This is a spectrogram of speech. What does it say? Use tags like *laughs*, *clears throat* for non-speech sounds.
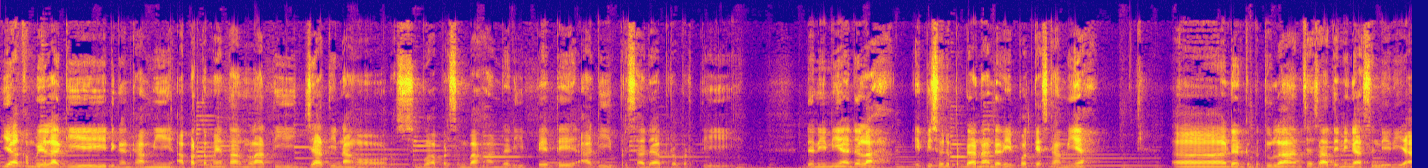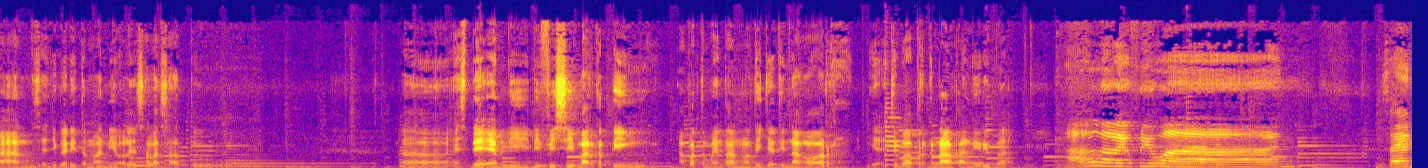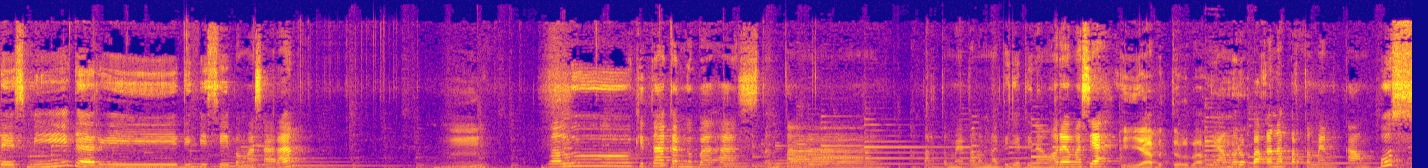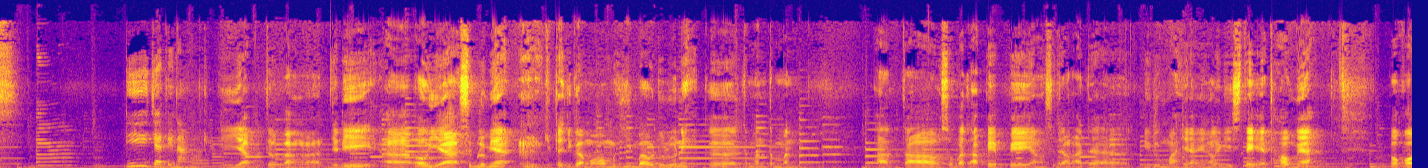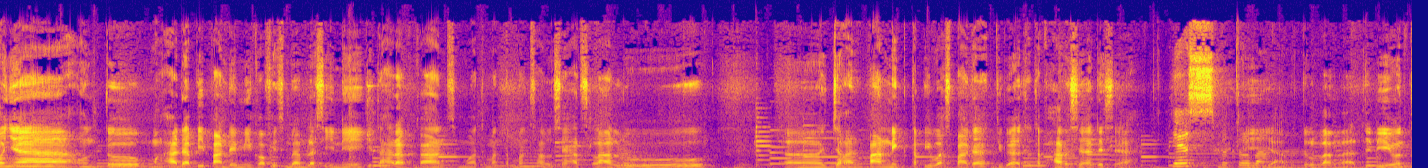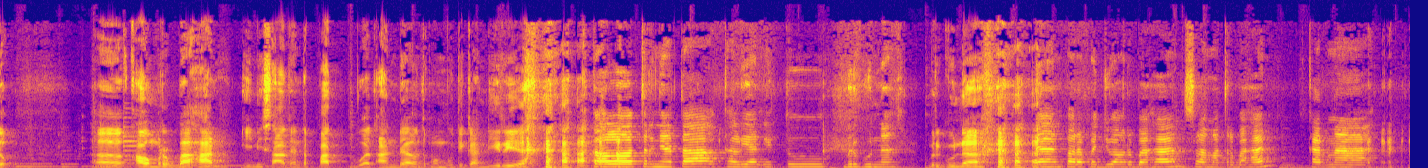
Ya, kembali lagi dengan kami Apartemen Tan Melati Jatinangor, sebuah persembahan dari PT Adi Persada Properti. Dan ini adalah episode perdana dari podcast kami ya. Eh, dan kebetulan saya saat ini nggak sendirian, saya juga ditemani oleh salah satu eh, SDM di divisi marketing Apartemen Tan Melati Jatinangor. Ya, coba perkenalkan diri, Mbak. Halo everyone. Saya Desmi dari divisi pemasaran. Hmm. Lalu kita akan ngebahas tentang apartemen Taman Melati Jatinangor ya Mas ya, Iya, betul banget. yang merupakan apartemen kampus di Jatinangor. Iya betul banget. Jadi eh, oh ya sebelumnya *clears throat* kita juga mau menghimbau dulu nih ke teman-teman atau sobat APP yang sedang ada di rumah ya, yang lagi stay at home ya. Pokoknya untuk menghadapi pandemi COVID-19 ini kita harapkan semua teman-teman selalu sehat selalu. Eh, jangan panik tapi waspada juga tetap harus ya Des ya. Yes, betul Iya banget. betul banget. Jadi untuk eh, kaum rebahan ini saat yang tepat buat anda untuk membuktikan diri ya *laughs* Kalau ternyata kalian itu berguna berguna. *laughs* dan para pejuang rebahan selamat rebahan karena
